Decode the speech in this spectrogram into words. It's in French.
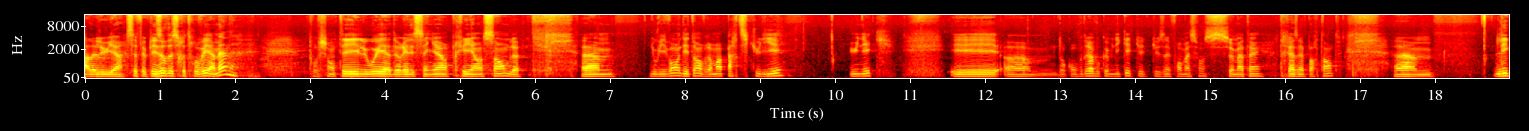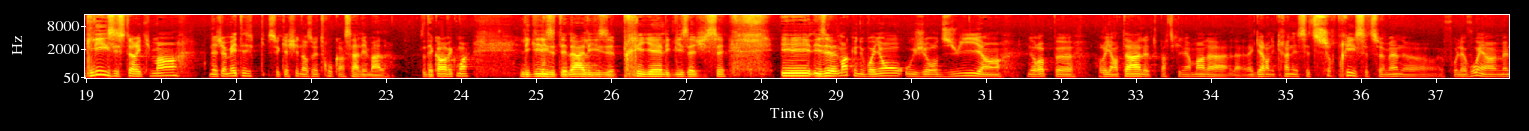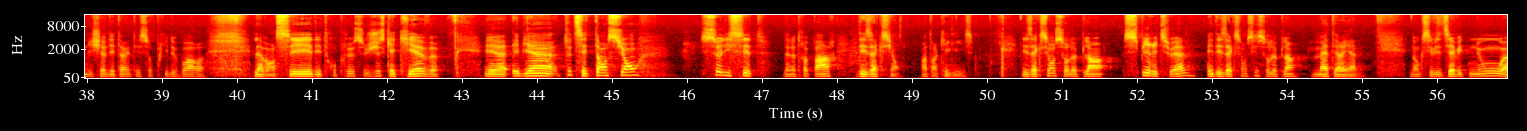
Alléluia. Ça fait plaisir de se retrouver. Amen. Pour chanter, louer, adorer le Seigneur, prier ensemble. Euh, nous vivons des temps vraiment particuliers, uniques. Et euh, donc, on voudrait vous communiquer quelques informations ce matin, très importantes. Euh, L'Église, historiquement, n'a jamais été se cacher dans un trou quand ça allait mal. Vous êtes d'accord avec moi? L'Église était là, l'Église priait, l'Église agissait. Et les événements que nous voyons aujourd'hui en Europe euh, orientale, tout particulièrement la, guerre en Ukraine, et cette surprise cette semaine, il euh, faut l'avouer, hein, même les chefs d'État étaient surpris de voir euh, l'avancée des troupes russes jusqu'à Kiev. Et, eh bien, toutes ces tensions sollicitent de notre part des actions en tant qu'Église. Des actions sur le plan spirituel et des actions aussi sur le plan matériel. Donc, si vous étiez avec nous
